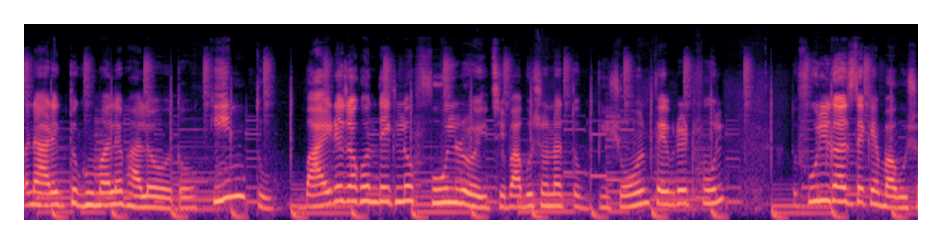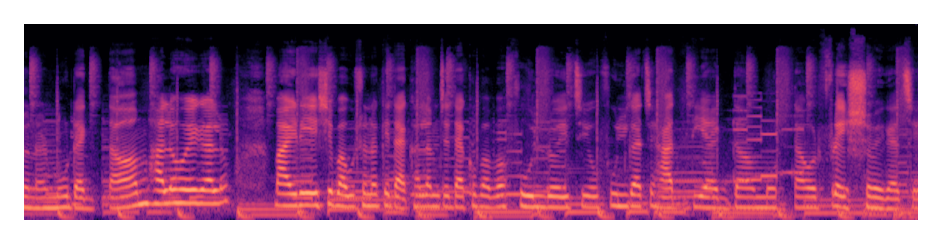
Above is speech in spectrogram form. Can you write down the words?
মানে আরেকটু ঘুমালে ভালো হতো। কিন্তু বাইরে যখন দেখল ফুল রয়েছে বাবুসোনার তো ভীষণ ফেভারেট ফুল। তো ফুল গাছ দেখে বাবুসোনার মুড একদম ভালো হয়ে গেল। বাইরে এসে বাবুসোনাকে দেখালাম যে, দেখো বাবা, ফুল রয়েছে। ও ফুল গাছে হাত দিয়ে একদম মুডটা ওর ফ্রেশ হয়ে গেছে।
